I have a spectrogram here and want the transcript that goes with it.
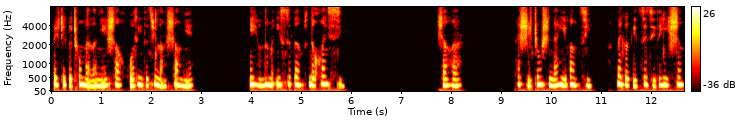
对这个充满了年少活力的俊朗少年也有那么一丝半分的欢喜。然而，他始终是难以忘记那个给自己的一生。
